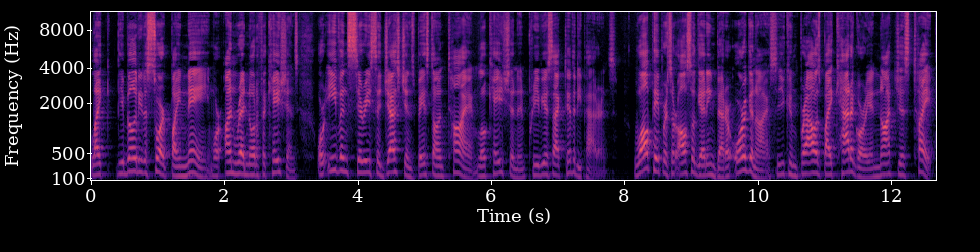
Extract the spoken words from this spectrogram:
like the ability to sort by name or unread notifications, or even Siri suggestions based on time, location, and previous activity patterns. Wallpapers are also getting better organized, so you can browse by category and not just type.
